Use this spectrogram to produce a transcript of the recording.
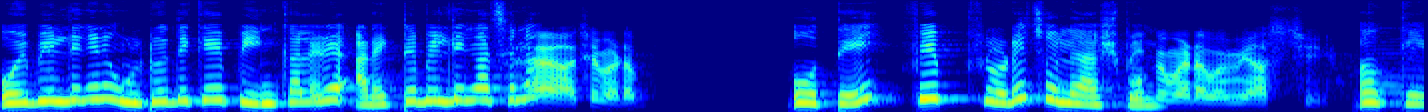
ওই বিল্ডিং এর উল্টো দিকে পিঙ্ক কালারের আরেকটা বিল্ডিং আছে না? হ্যাঁ আছে ম্যাডাম ওতে ফিফথ ফ্লোরে চলে আসবেন। ওকে ম্যাডাম আমি আসছি। ওকে।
